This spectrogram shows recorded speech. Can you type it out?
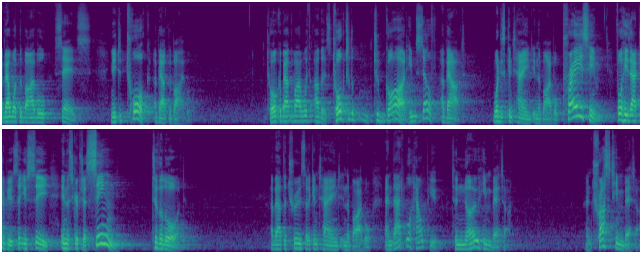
about what the Bible says. You need to talk about the Bible. Talk about the Bible with others. Talk to, the, to God Himself about what is contained in the Bible. Praise Him for His attributes that you see in the Scripture. Sing to the Lord about the truths that are contained in the Bible. And that will help you to know Him better and trust Him better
